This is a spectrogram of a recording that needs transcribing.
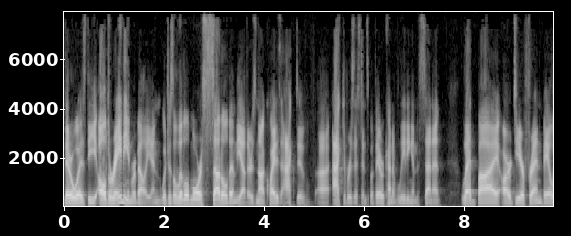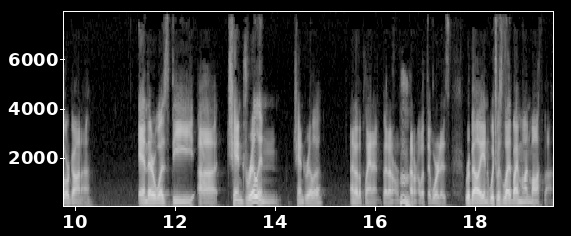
There was the Alderaanian Rebellion, which was a little more subtle than the others, not quite as active, uh, active resistance, but they were kind of leading in the Senate, led by our dear friend Bail Organa. And there was the uh, Chandrilan, Chandrila, I know the planet, but I don't, Hmm. I don't know what the word is. Rebellion, which was led by Mon Mothma,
